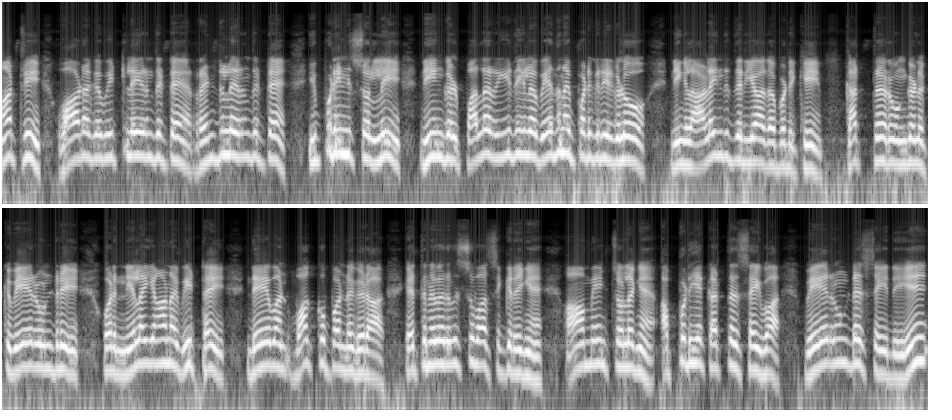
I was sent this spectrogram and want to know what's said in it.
மாற்றி வாடகை வீட்டில் இருந்துட்டேன். ரெண்டில் இழந்துட்டேன் இப்படின்னு சொல்லி நீங்கள் பல ரீதியில் வேதனைப்படுகிறீர்களோ நீங்கள் அலைந்து தெரியாதபடிக்கு கத்தர் உங்களுக்கு வேறொன்றி ஒரு நிலையான வீட்டை தேவன் வாக்கு பண்ணுகிறார். எத்தனை பேர் விசுவாசிக்கிறீங்க? ஆமேன்னு சொல்லுங்க. அப்படியே கத்தர் செய்வார். வேறுண்ட செய்து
